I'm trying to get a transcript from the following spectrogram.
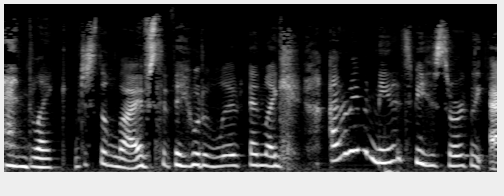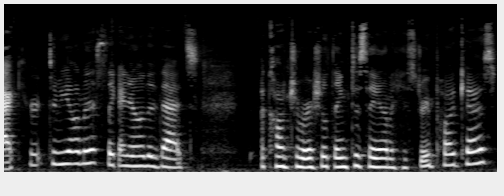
And like just the lives that they would have lived, and like I don't even need it to be historically accurate, to be honest. Like I know that that's a controversial thing to say on a history podcast,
